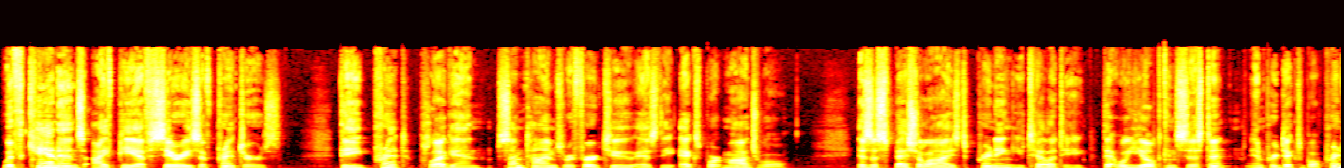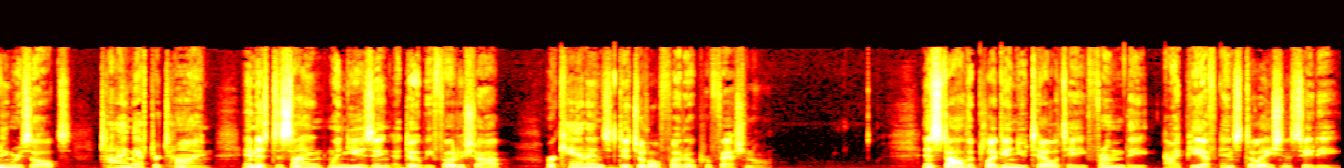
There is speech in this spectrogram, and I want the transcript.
With Canon's IPF series of printers, the Print plugin, sometimes referred to as the Export module, is a specialized printing utility that will yield consistent and predictable printing results time after time and is designed when using Adobe Photoshop or Canon's Digital Photo Professional. Install the plugin utility from the IPF installation CD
